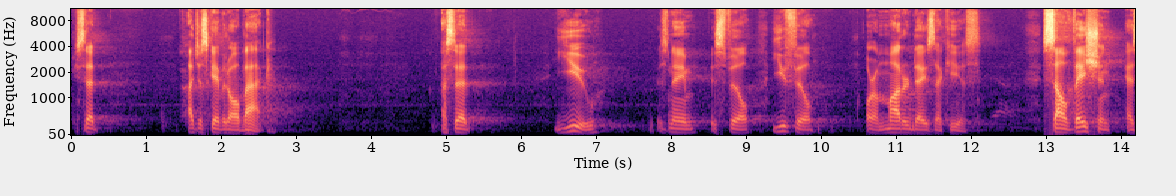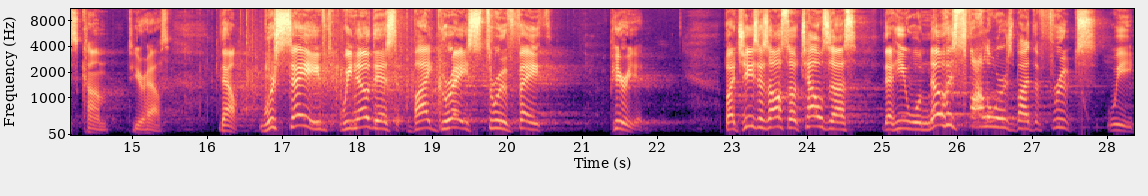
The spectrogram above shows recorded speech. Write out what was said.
He said, I just gave it all back. I said, You, his name is Phil, you, Phil, are a modern day Zacchaeus. Salvation has come to your house. Now, we're saved, we know this, by grace through faith, period. But Jesus also tells us that he will know his followers by the fruits we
